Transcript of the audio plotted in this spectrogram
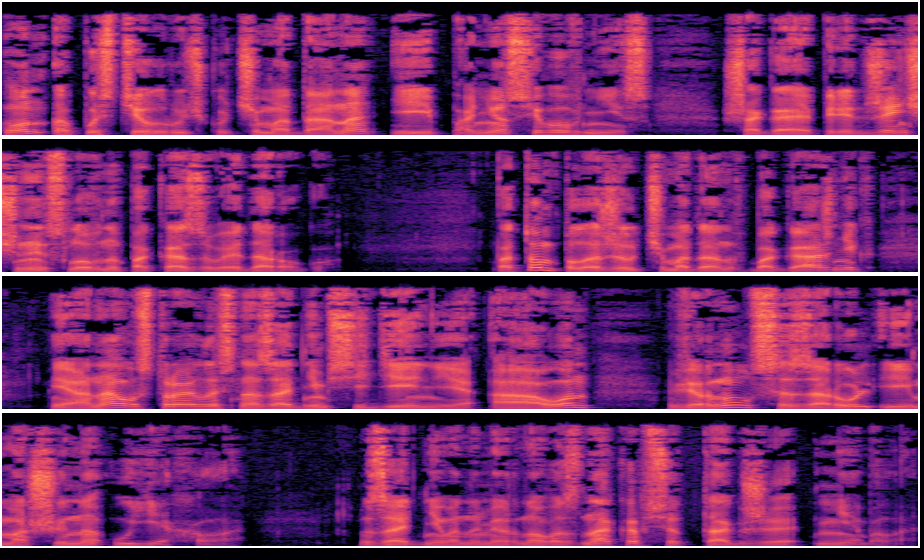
Он опустил ручку чемодана и понес его вниз, шагая перед женщиной, словно показывая дорогу. Потом положил чемодан в багажник, и она устроилась на заднем сиденье, а он вернулся за руль, и машина уехала. Заднего номерного знака все так же не было.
